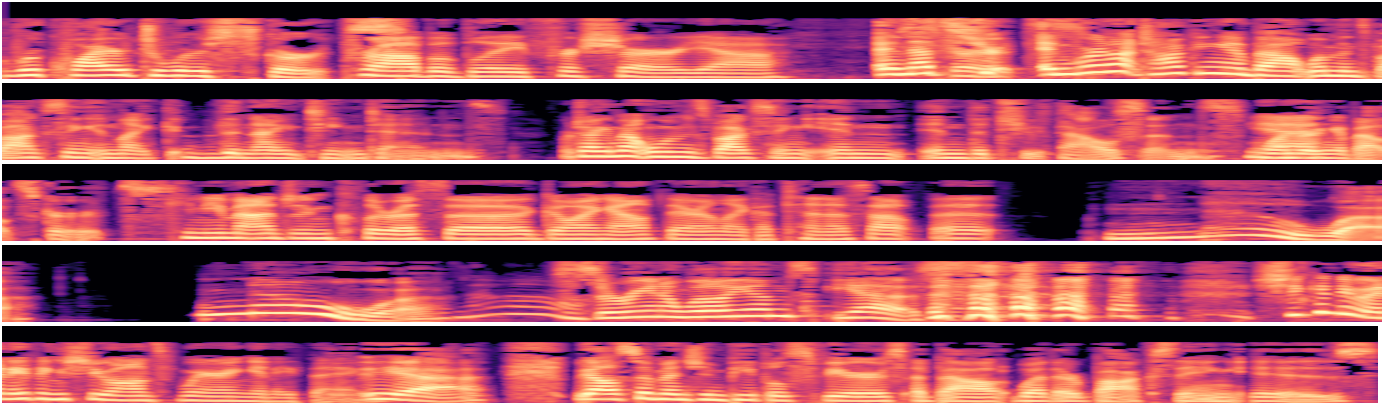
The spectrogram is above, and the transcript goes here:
required to wear skirts? Probably for sure. Yeah. And that's true. And we're not talking about women's boxing in like the 1910s. We're talking about women's boxing in in the 2000s. Yeah. Wondering about skirts. Can you imagine Claressa going out there in like a tennis outfit? No. No, no, Oh. Serena Williams, yes. She can do anything she wants wearing anything. yeah. We also mentioned people's fears about whether boxing is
